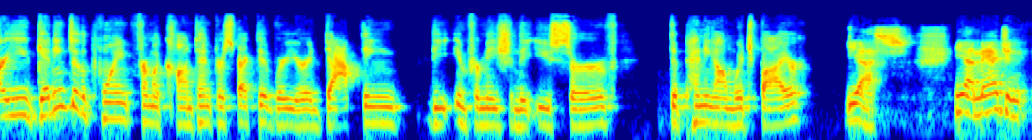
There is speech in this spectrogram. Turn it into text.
are you getting to the point from a content perspective where you're adapting the information that you serve depending on which buyer? Yes. Yeah, imagine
